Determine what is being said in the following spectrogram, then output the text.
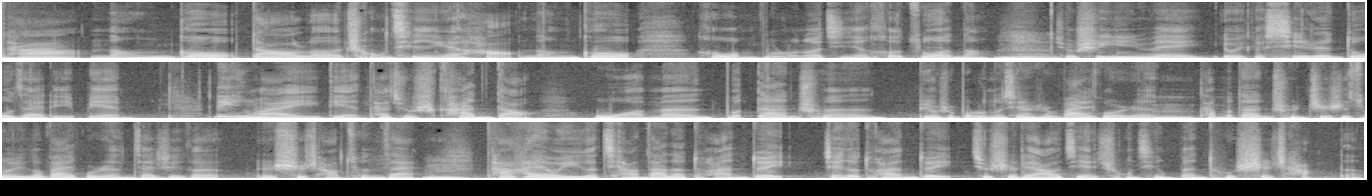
他能够到了重庆也好，能够和我们布鲁诺进行合作呢？嗯，就是因为有一个信任度在里边。另外一点，他就是看到我们不单纯，比如说布鲁诺先生是外国人，他不单纯只是做一个外国人在这个市场存在，他还有一个强大的团队，这个团队就是了解重庆本土市场的，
